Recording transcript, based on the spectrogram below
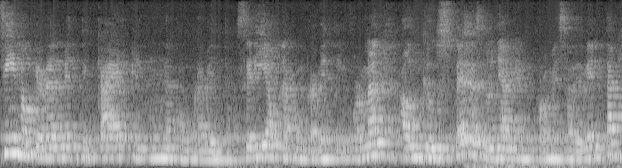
sino que realmente cae en una compraventa. Sería una compraventa informal, aunque ustedes lo llamen promesa de venta,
